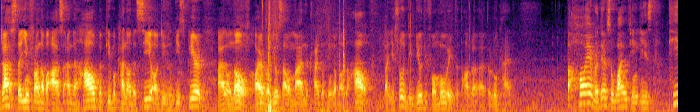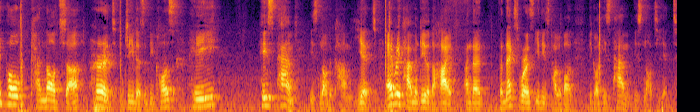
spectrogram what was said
just in front of us, and how the people cannot see or Jesus disappeared. I don't know. However, use our mind try to think about how. But it should be beautiful movie to talk uh, to look at. But however, there's one thing is people cannot uh, hurt Jesus because he his time is not come yet. Every time Jesus hide, and then the next verse it is talk about because his time is not yet.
